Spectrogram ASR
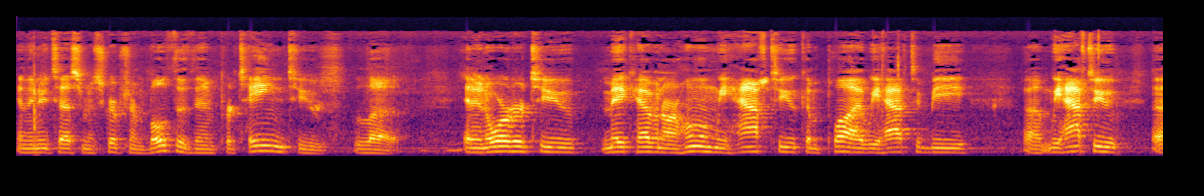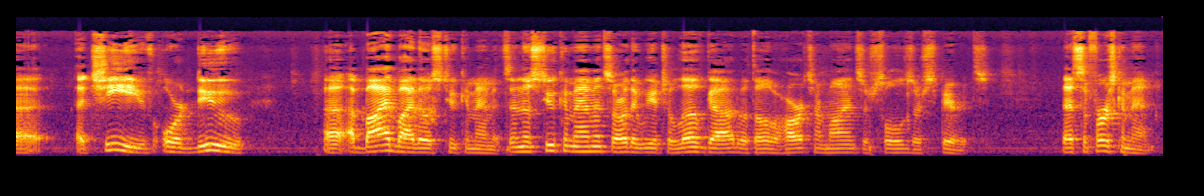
in the New Testament scripture, and both of them pertain to love. And in order to make heaven our home, we have to comply. We have to be, um, we have to uh, achieve or do, uh, abide by those two commandments. And those two commandments are that we are to love God with all our hearts, our minds, our souls, our spirits. That's the first commandment.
